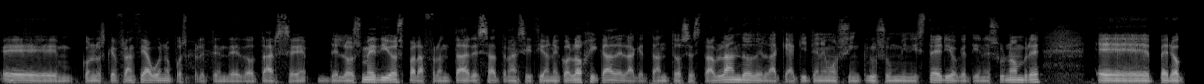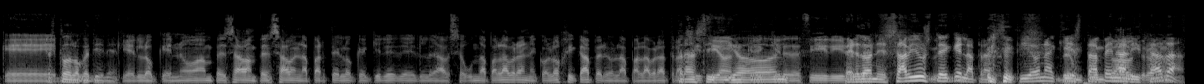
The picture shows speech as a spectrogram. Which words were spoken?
eh, con los que Francia, bueno, pues pretende dotarse de los medios para afrontar esa transición ecológica de la que tanto se está hablando, de la que aquí tenemos incluso un ministerio que tiene su nombre, eh, pero que es todo lo que tiene. Que lo que no han pensado, han pensado en la parte de lo que quiere de la segunda palabra, en ecológica, pero la palabra transición, que quiere decir. Perdone, ¿sabe usted que la transición aquí está penalizada?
